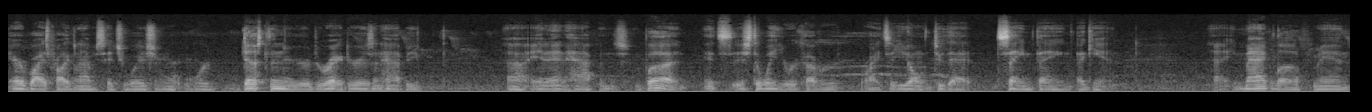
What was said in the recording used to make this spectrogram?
Everybody's probably going to have a situation where, where Dustin or your director isn't happy uh, and it happens. But it's it's the way you recover, right? So you don't do that same thing again. Mag love, man.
